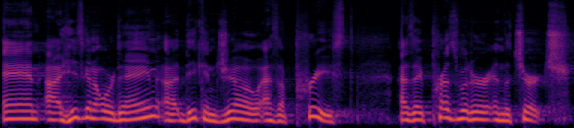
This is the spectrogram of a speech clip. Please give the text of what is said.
and uh, he's going to ordain uh, Deacon Joe as a priest, as a presbyter in the church.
